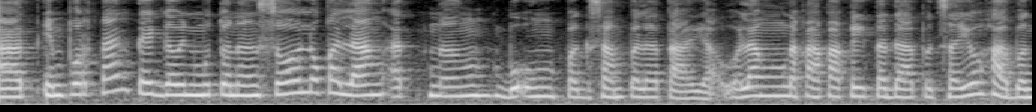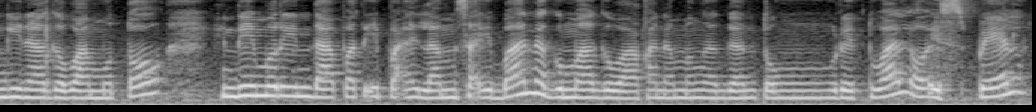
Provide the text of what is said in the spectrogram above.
At importante, gawin mo to ng solo ka lang at ng buong pagsampalataya. Walang nakakakita dapat sa'yo habang ginagawa mo to. Hindi mo rin dapat ipaalam sa iba na gumagawa ka ng mga gantong ritual o spell.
